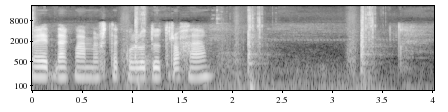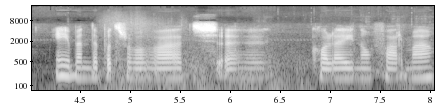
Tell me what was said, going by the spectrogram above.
Bo jednak mam już tego ludu trochę. I będę potrzebować e, kolejną farmę.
